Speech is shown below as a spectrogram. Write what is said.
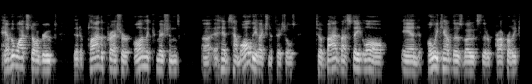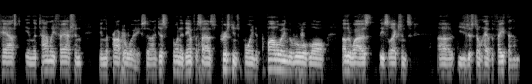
have the watchdog groups that apply the pressure on the commissions uh, ahead of time, all the election officials, to abide by state law and only count those votes that are properly cast in the timely fashion in the proper way. So I just wanted to emphasize Christian's point of following the rule of law. Otherwise, these elections, uh, you just don't have the faith in them.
